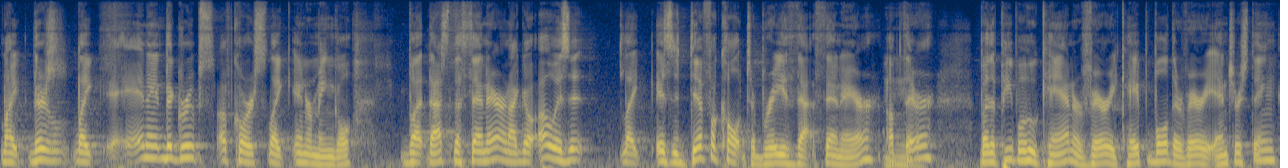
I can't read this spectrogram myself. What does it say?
Like there's like and the groups of course like intermingle but that's the thin air and i go oh is it like is it difficult to breathe that thin air up mm-hmm. there? But the people who can are very capable they're very interesting.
